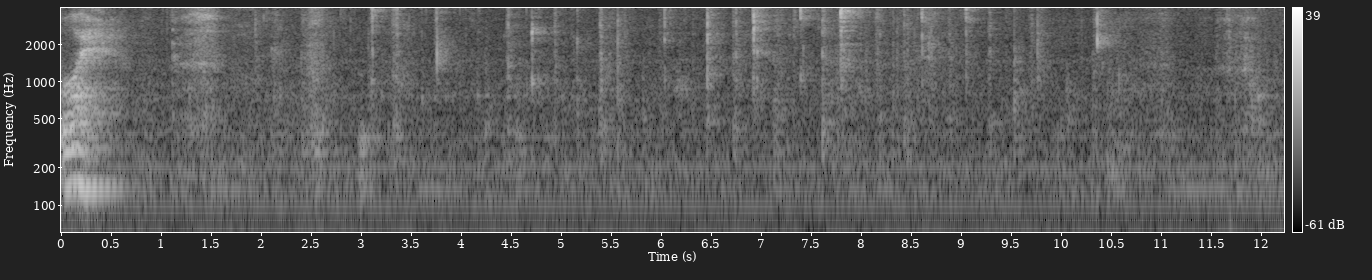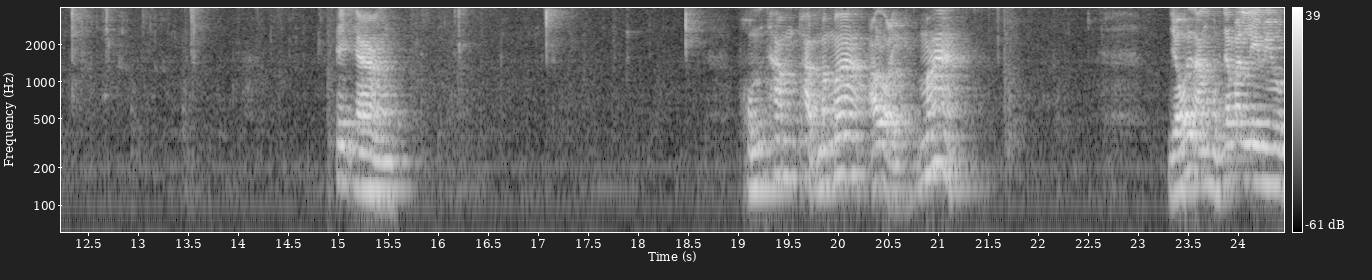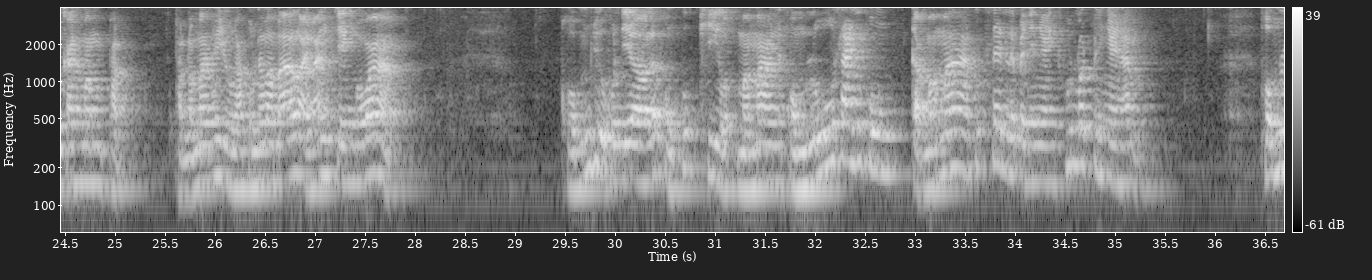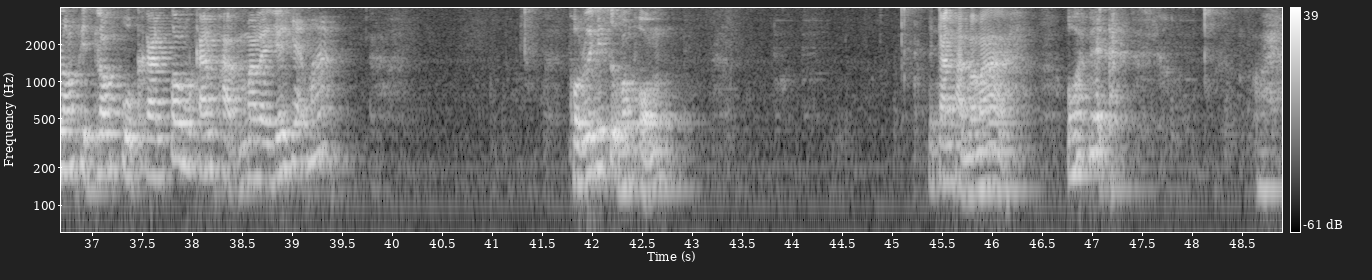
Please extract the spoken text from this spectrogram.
โอ้ย อีกอย่าง ผมทำผัดมาม่าอร่อยมาก เดี๋ยววันหลังผมจะมารีวิวการทำผัดผัดมาม่าให้ดูครับ ผมทำมาม่าอร่อยมากจริงเพราะว่า ผมอยู่คนเดียวแล้วผมคุกคีกับมาม่าเนี่ยผมรู้ไส้ทุกพุงกับมาม่าทุกเส้นเลยเป็นยังไง ทุกรสเป็นยังไงครับ ผมลองผิดลองถูกการต้มการผัดมาอะไรเยอะแยะมาก ผมเลยมีสูตรของผม ในการผัดมาม่าโอ้ยเผ็ดโอ้ย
